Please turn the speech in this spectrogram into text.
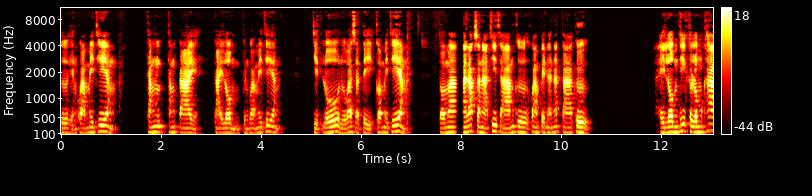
คือเห็นความไม่เที่ยง ทั้งทั้งกายกายลมเป็นความไม่เที่ยง จิตรู้หรือว่าสติก็ไม่เที่ยง ต่อมาลักษณะที่สามคือความเป็นอนัตตาคือ ไอ้ลมที่ลมเข้า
